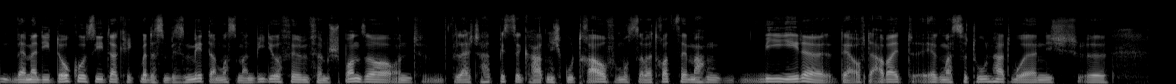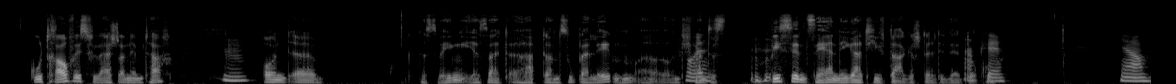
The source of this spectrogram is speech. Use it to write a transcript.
wenn man die Doku sieht, da kriegt man das ein bisschen mit. Da muss man ein Video filmen für einen Sponsor und vielleicht hat, bist du gerade nicht gut drauf, musst aber trotzdem machen, wie jeder, der auf der Arbeit irgendwas zu tun hat, wo er nicht äh, gut drauf ist, vielleicht an dem Tag. Mhm. Und äh, deswegen, ihr seid, äh, habt da ein super Leben. Äh, und Voll. ich fand es ein bisschen sehr negativ dargestellt in der Doku. Okay. Ja.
